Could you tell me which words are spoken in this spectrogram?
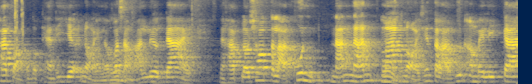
คาดหวังผลตอบแทนที่เยอะหน่อยเราก็อืมสามารถเลือกได้นะครับเราชอบตลาดหุ้นนั้นอืม ๆมากหน่อย เช่นตลาดหุ้นอเมริกา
